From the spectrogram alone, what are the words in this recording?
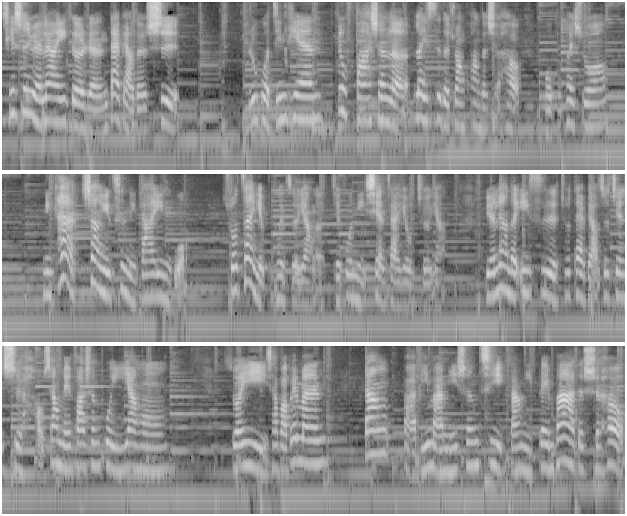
其实原谅一个人代表的是，如果今天又发生了类似的状况的时候，我不会说，你看上一次你答应我说再也不会这样了，结果你现在又这样。原谅的意思就代表这件事好像没发生过一样哦。所以小宝贝们，当爸比妈咪生气，当你被骂的时候，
